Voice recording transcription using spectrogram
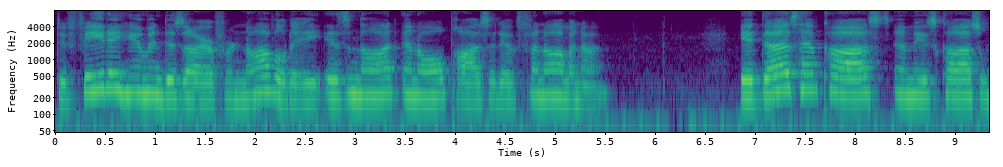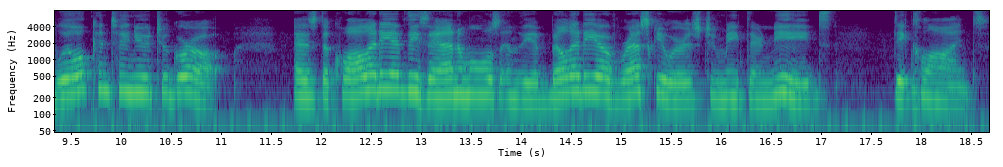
to feed a human desire for novelty is not an all positive phenomenon. It does have costs, and these costs will continue to grow as the quality of these animals and the ability of rescuers to meet their needs declines.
